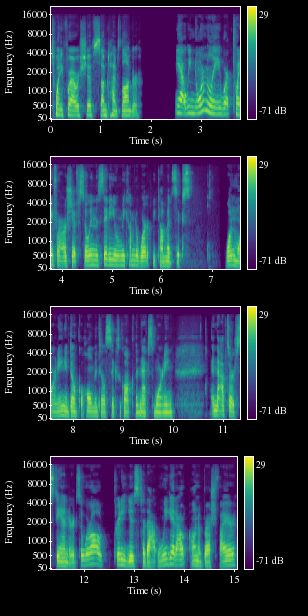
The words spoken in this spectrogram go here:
24 hour shifts, sometimes longer. Yeah, we normally work 24 hour shifts. So in the city, when we come to work, we come at six one morning and don't go home until six o'clock the next morning. And that's our standard. So we're all pretty used to that. When we get out on a brush fire,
